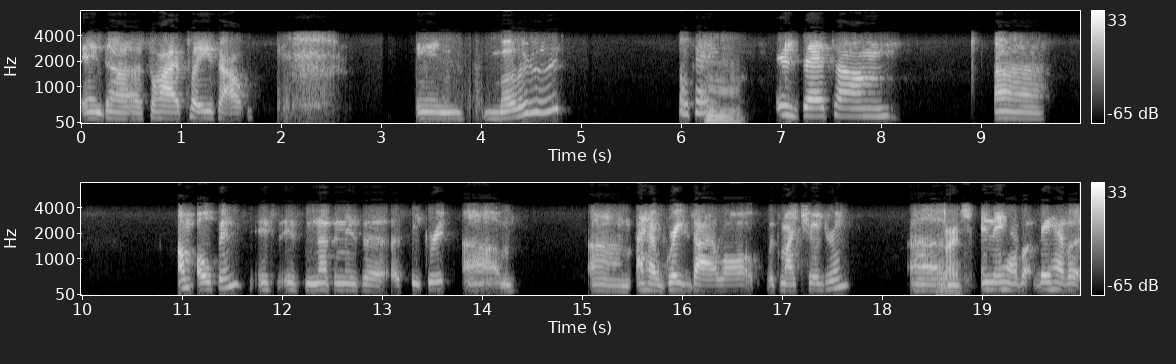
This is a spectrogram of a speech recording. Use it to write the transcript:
And uh, so how it plays out in motherhood, okay, Mm. is that um, uh, I'm open. It's, it's nothing is a, a secret. Um, um, I have great dialogue with my children, um, Nice. and they have a, they have a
